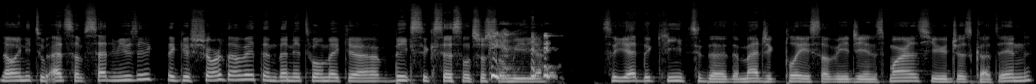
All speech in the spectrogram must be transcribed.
Now I need to add some sad music, take a short of it, and then it will make a big success on social media. So you had the key to the, the magic place of AJ and Smart. You just got in.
